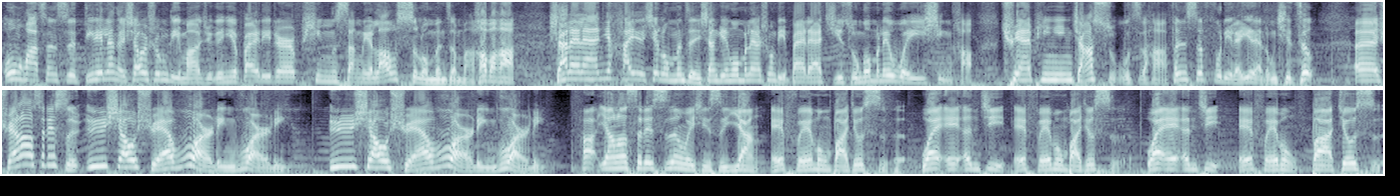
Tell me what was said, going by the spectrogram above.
文化城市低的两个小兄弟嘛，就给你摆的点儿平常的老实龙门阵嘛，好不好？下来呢，你还有一些龙门阵想给我们两兄弟摆呢，记住我们的微信号，全拼音加数字哈，粉丝福利呢也在弄起走。呃，轩老师的是于小轩五二零五二零，于小轩五二零五二零。好，杨老师的私人微信是杨 FM 八九四 Y A N G F M 八九四 Y A N G F M 八九四，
